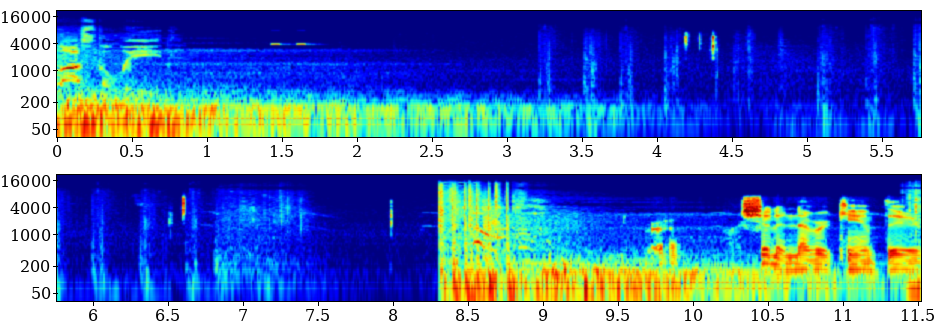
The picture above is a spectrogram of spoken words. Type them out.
Lost the lead. I should have never camped there.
